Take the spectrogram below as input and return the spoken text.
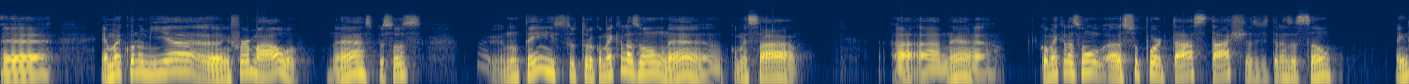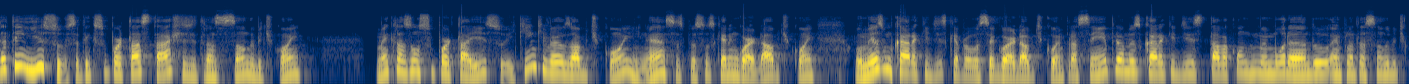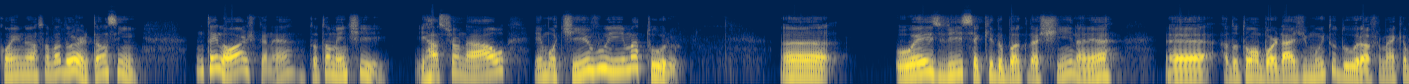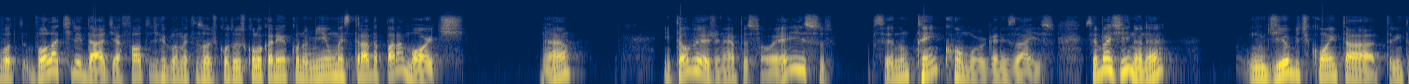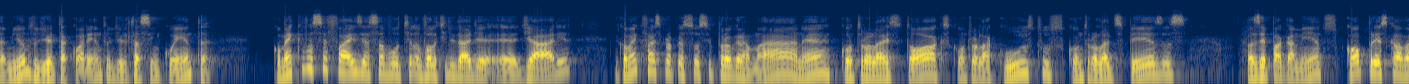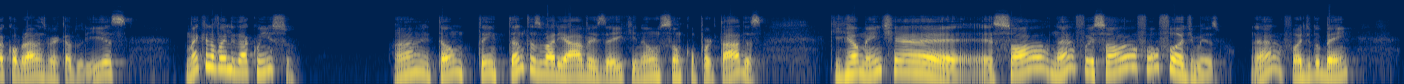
É, é uma economia informal, né? As pessoas não têm estrutura. Como é que elas vão, né, começar a, a né, como é que elas vão suportar as taxas de transação? Ainda tem isso. Você tem que suportar as taxas de transação do Bitcoin. Como é que elas vão suportar isso? E quem que vai usar o Bitcoin, né? Essas pessoas querem guardar o Bitcoin. O mesmo cara que diz que é para você guardar o Bitcoin para sempre é o mesmo cara que diz que estava comemorando a implantação do Bitcoin no El Salvador. Então, assim, não tem lógica, né? Totalmente irracional, emotivo e imaturo. Uh, o ex-vice aqui do Banco da China, né, é, adotou uma abordagem muito dura, afirmar que a volatilidade e a falta de regulamentação de controles colocariam a economia em uma estrada para a morte. Né? Então veja, né, pessoal, é isso. Você não tem como organizar isso. Você imagina, né? Um dia o Bitcoin está 30 mil, outro dia ele está 40, outro dia ele está 50. Como é que você faz essa volatilidade é, diária? E como é que faz para a pessoa se programar, né? Controlar estoques, controlar custos, controlar despesas, fazer pagamentos? Qual preço que ela vai cobrar nas mercadorias? Como é que ela vai lidar com isso? Ah, então tem tantas variáveis aí que não são comportadas que realmente é, é só, né, foi só foi um FUD mesmo, né, FUD do bem,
